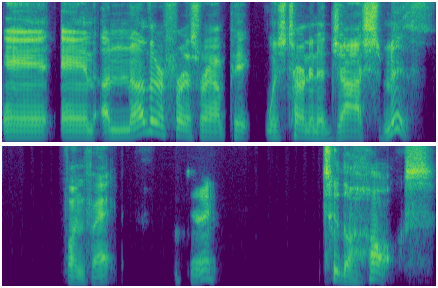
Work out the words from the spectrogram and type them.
And and another first round pick, which turned into Josh Smith. Fun fact. Okay. To the Hawks.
